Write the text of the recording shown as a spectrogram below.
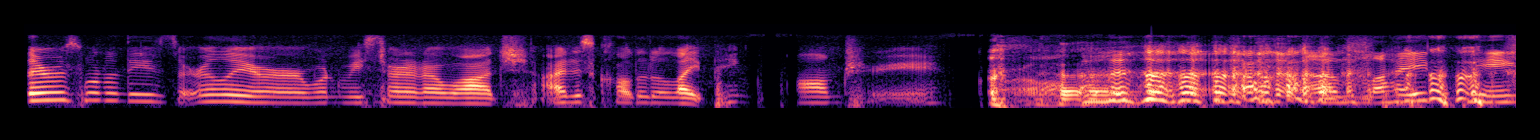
there was one of these earlier when we started our watch. I just called it a light pink palm tree. coral. a light pink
